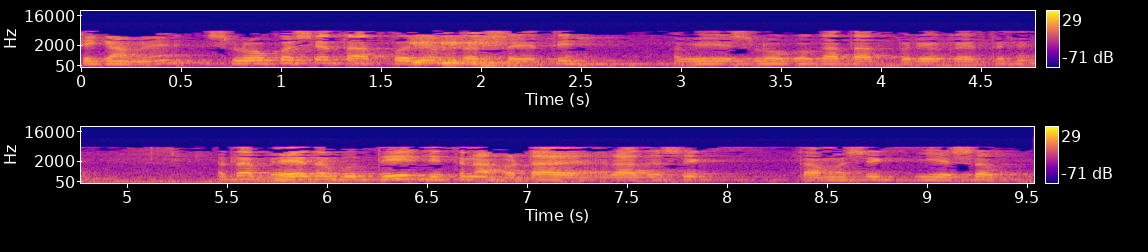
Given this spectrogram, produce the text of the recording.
टीका में श्लोक से तात्पर्य दर्शयती। अभी श्लोक का तात्पर्य कहते हैं अर्थात भेद बुद्धि जितना हटाए, राजसिक तामसिक ये सब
